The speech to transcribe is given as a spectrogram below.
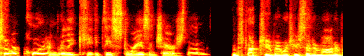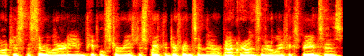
to record and really keep these stories and cherish them. I'm struck too by what you said, Iman, about just the similarity in people's stories despite the difference in their backgrounds and their life experiences.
